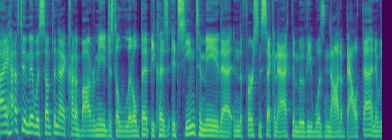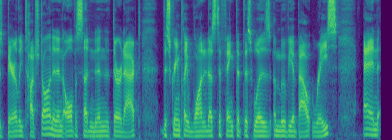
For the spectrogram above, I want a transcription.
I have to admit was something that kind of bothered me just a little bit because it seemed to me that in the first and second act, the movie was not about that and it was barely touched on. And then all of a sudden, in the third act, the screenplay wanted us to think that this was a movie about race. And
